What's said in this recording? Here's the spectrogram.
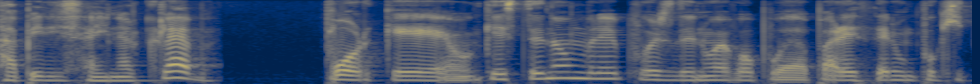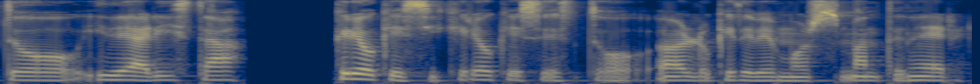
Happy Designer Club porque aunque este nombre pues de nuevo pueda parecer un poquito idealista, creo que sí, creo que es esto lo que debemos mantener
